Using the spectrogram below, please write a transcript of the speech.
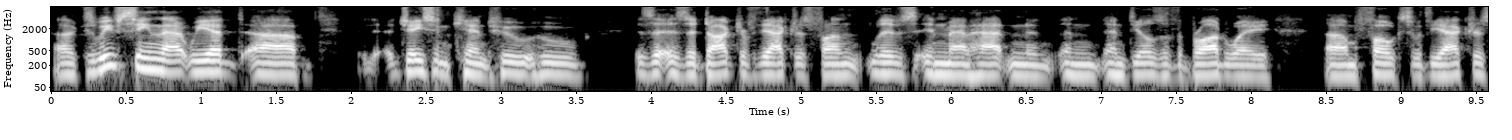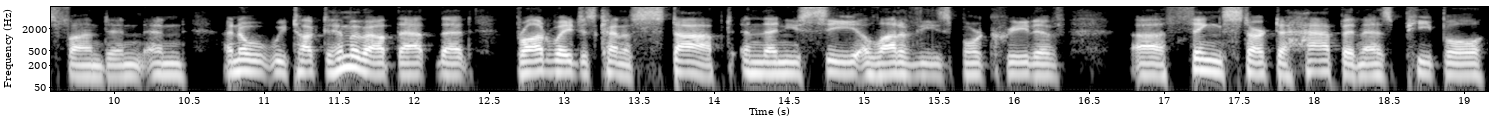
Because uh, we've seen that. We had uh, jason kent who who is a, is a doctor for the Actors Fund, lives in Manhattan and, and, and deals with the Broadway um, folks with the Actors Fund. And, and I know we talked to him about that, that Broadway just kind of stopped. And then you see a lot of these more creative uh, things start to happen as people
